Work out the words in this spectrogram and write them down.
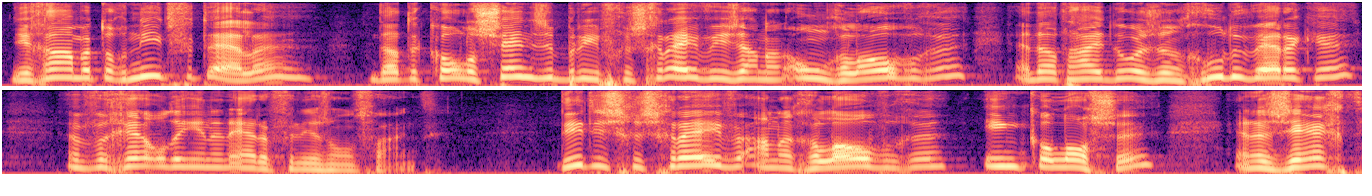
Je gaat me toch niet vertellen dat de Colossensebrief geschreven is aan een ongelovige en dat hij door zijn goede werken een vergelding en een erfenis ontvangt. Dit is geschreven aan een gelovige in Colosse. En hij zegt:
